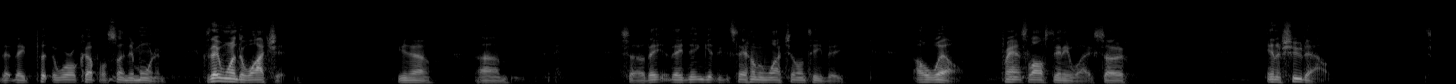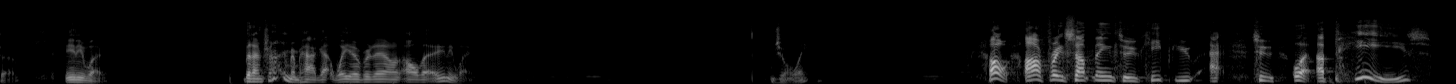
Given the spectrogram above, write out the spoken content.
that they put the World Cup on Sunday morning because they wanted to watch it, you know. Um, so they, they didn't get to stay home and watch it on TV. Oh, well. France lost anyway, so in a shootout. So, anyway. But I'm trying to remember how I got way over there on all that anyway. Joy. Oh, offering something to keep you, to what? Appease,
